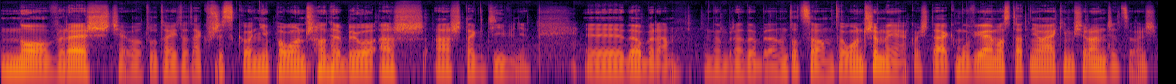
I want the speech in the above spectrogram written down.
No, wreszcie, bo tutaj to tak wszystko niepołączone było aż, aż tak dziwnie. Yy, dobra, dobra, dobra. No to co? To łączymy jakoś, tak? Mówiłem ostatnio o jakimś rondzie coś.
